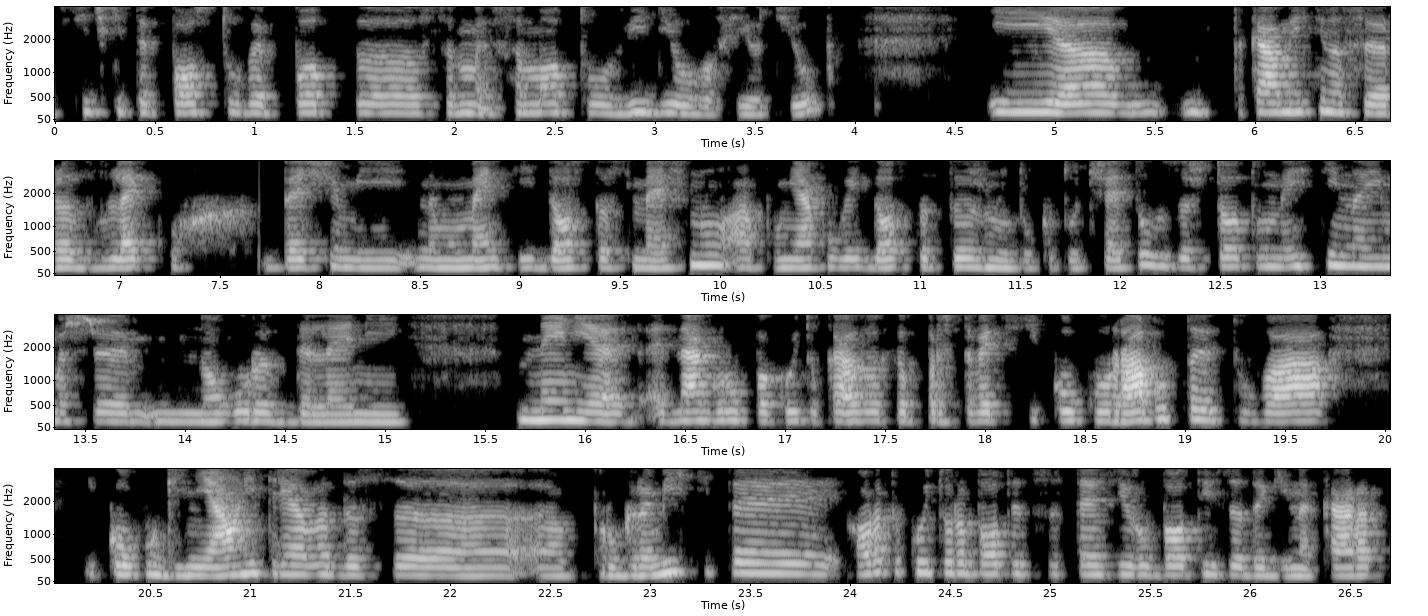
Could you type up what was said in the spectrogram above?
всичките постове под самото видео в YouTube. И а, така наистина се развлекох. Беше ми на моменти доста смешно, а понякога и доста тъжно, докато четох, защото наистина имаше много разделени мнения. Една група, които казваха, представете си колко работа е това и колко гениални трябва да са програмистите, хората, които работят с тези роботи, за да ги накарат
